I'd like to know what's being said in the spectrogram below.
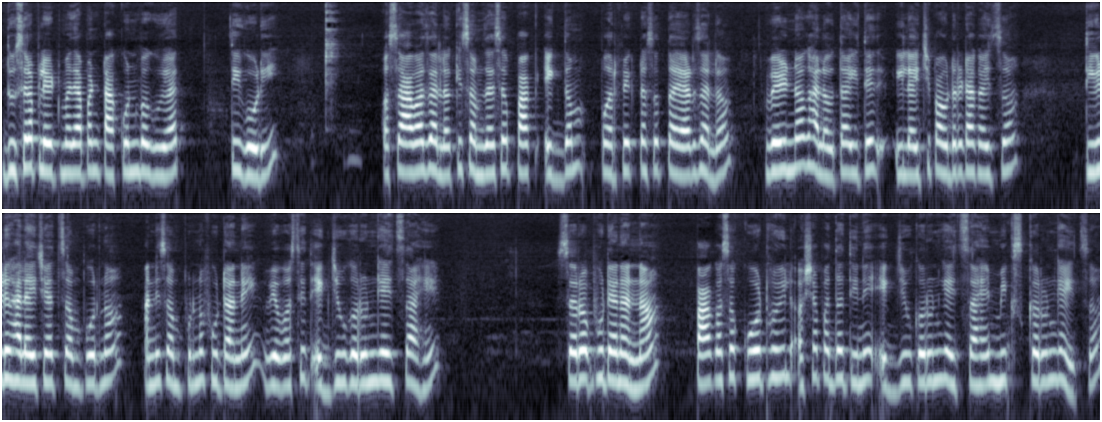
दुसऱ्या प्लेटमध्ये आपण टाकून बघूयात ती गोडी. असा आवाज आला की समजायचं पाक एकदम परफेक्ट असं तयार झालं. वेळ न घालवता इथे इलायची पावडर टाकायचं. तीळ घालायचे आहेत संपूर्ण आणि संपूर्ण फुटाने व्यवस्थित एकजीव करून घ्यायचं आहे. सर्व फुटाण्यांना पाक असं कोट होईल अशा पद्धतीने एकजीव करून घ्यायचं आहे मिक्स करून घ्यायचं.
